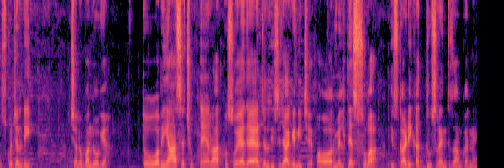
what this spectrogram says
इसको जल्दी, चलो बंद हो गया। तो अभी यहाँ से छुपते हैं, रात को सोया जाए यार जल्दी से जाके नीचे और मिलते हैं सुबह इस गाड़ी का दूसरा इंतज़ाम करने।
